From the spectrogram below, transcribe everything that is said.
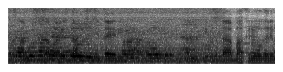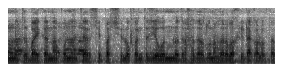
परत आमची चालू आहे दालचीची तयारी. कारण तिकडं भाकरी वगैरे म्हणलं तर बायकांना पण चारशे पाचशे लोकांचं जेवण म्हणलं तर हजार दोन हजार भाकरी टाकावं लागतात.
